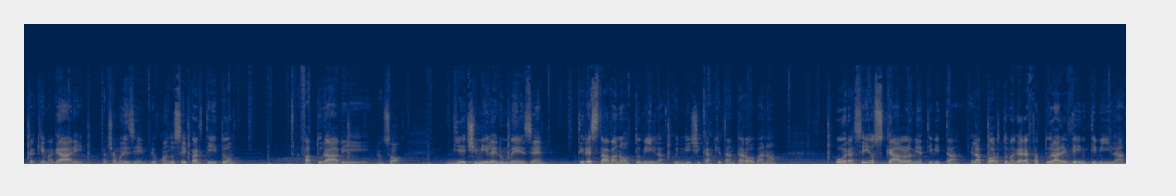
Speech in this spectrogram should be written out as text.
perché magari, facciamo un esempio, quando sei partito fatturavi, non so, 10.000 in un mese, ti restavano 8.000, quindi dici cacchio tanta roba, no? Ora, se io scalo la mia attività e la porto magari a fatturare 20.000,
